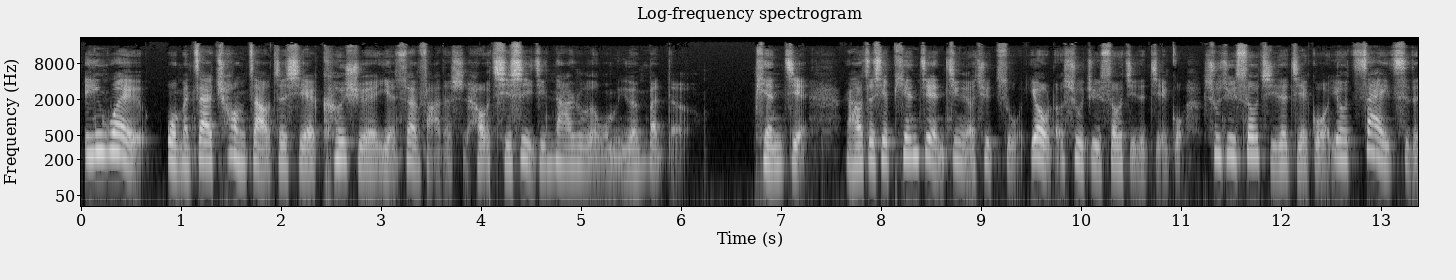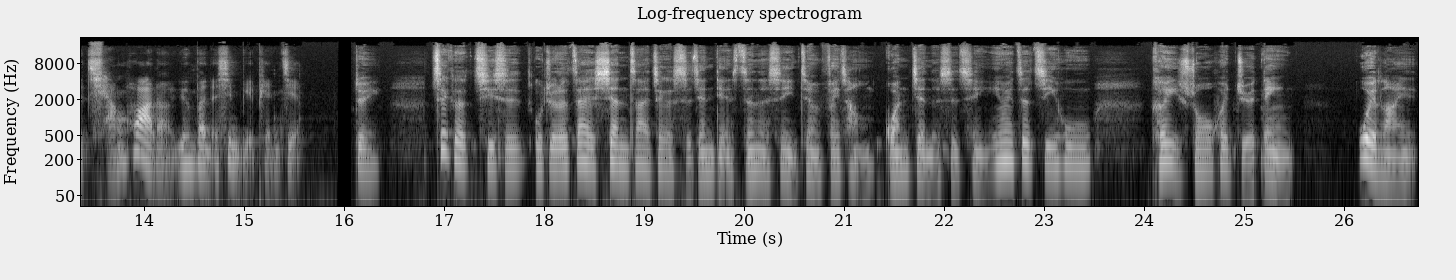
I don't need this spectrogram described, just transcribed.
因为我们在创造这些科学演算法的时候，其实已经纳入了我们原本的偏见，然后这些偏见进而去左右了数据收集的结果，数据收集的结果又再一次的强化了原本的性别偏见。对，这个其实我觉得在现在这个时间点，真的是一件非常关键的事情，因为这几乎可以说会决定未来。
